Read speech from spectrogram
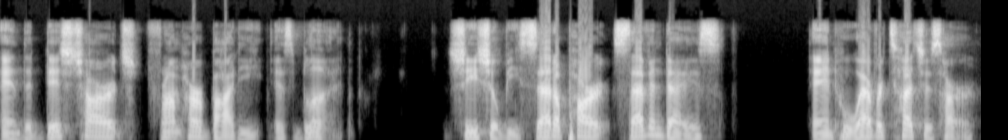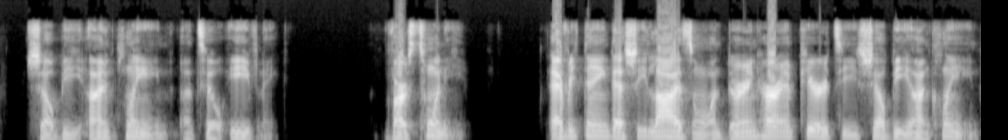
and the discharge from her body is blood, she shall be set apart seven days, and whoever touches her shall be unclean until evening. Verse 20 Everything that she lies on during her impurity shall be unclean.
